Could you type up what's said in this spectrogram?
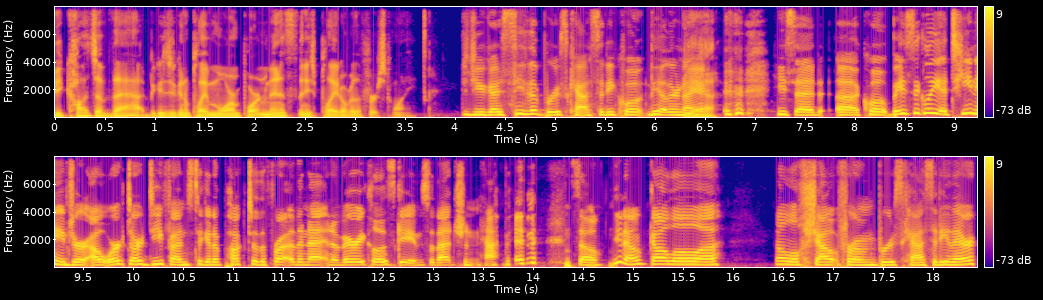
because of that, because he's going to play more important minutes than he's played over the first 20. Did you guys see the Bruce Cassidy quote the other night? he said, uh, quote, basically a teenager outworked our defense to get a puck to the front of the net in a very close game, so that shouldn't happen. so, you know, got a little uh got a little shout from Bruce Cassidy there.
